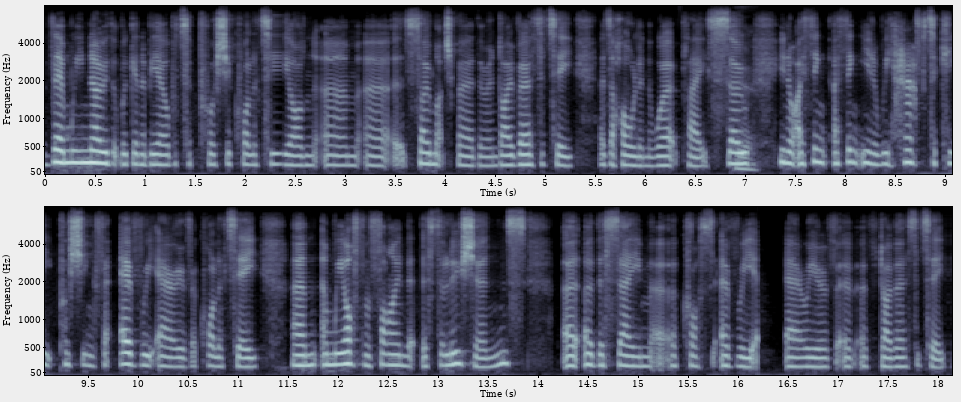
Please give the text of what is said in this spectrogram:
then we know that we're going to be able to push equality on um, uh, so much further and diversity as a whole in the workplace. So, yeah. you know, I think I think you know we have to keep pushing for every area of equality, um, and we often find that the solutions are, are the same across every area of, of, of diversity.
